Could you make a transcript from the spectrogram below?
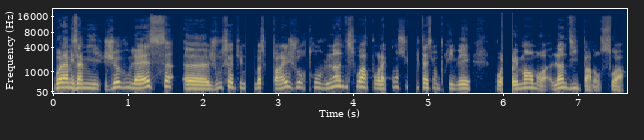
Voilà mes amis, je vous laisse. Euh, je vous souhaite une bonne soirée. Je vous retrouve lundi soir pour la consultation privée pour les membres, lundi, pardon, soir.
